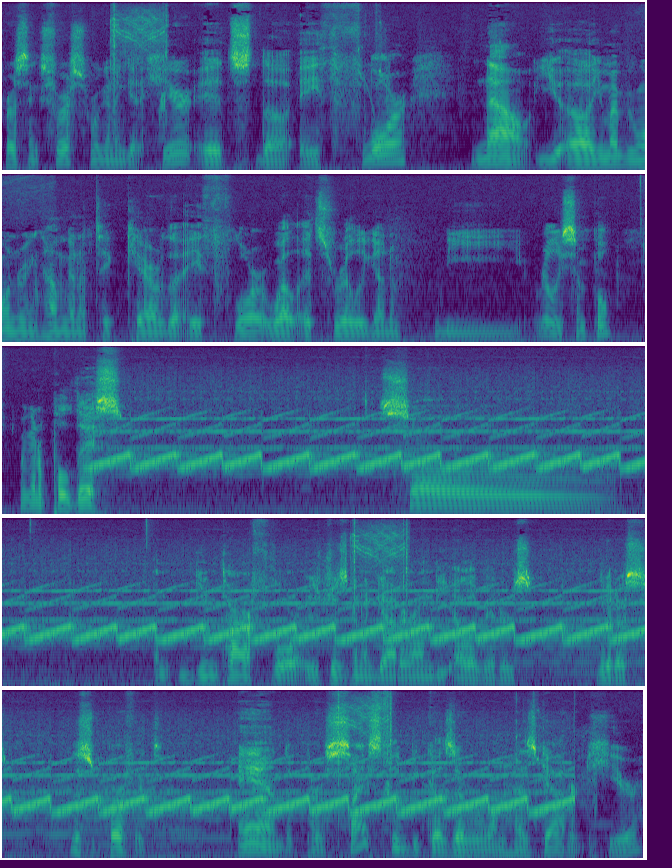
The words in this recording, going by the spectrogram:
First things first, we're gonna get here. It's the 8th floor. Now, you, uh, you might be wondering how I'm gonna take care of the 8th floor. Well, it's really gonna be really simple. We're gonna pull this. So um, the entire floor is just gonna gather around the elevators. Look at this. This is perfect. And precisely because everyone has gathered here,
